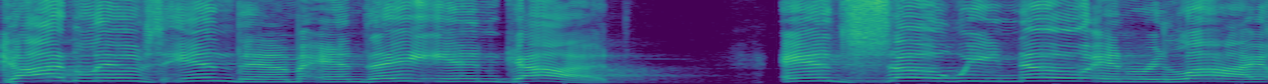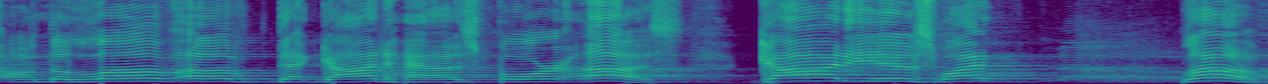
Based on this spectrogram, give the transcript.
God lives in them and they in God. And so we know and rely on the love of that God has for us. God is what? Love. love.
